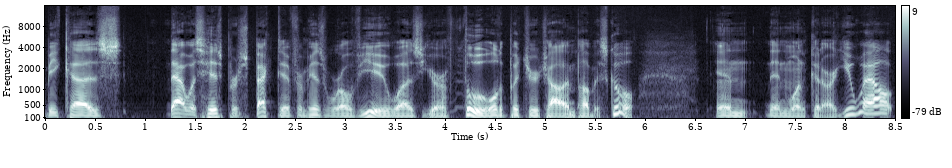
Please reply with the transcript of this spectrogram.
because that was his perspective from his worldview was you're a fool to put your child in public school. And then one could argue, well,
